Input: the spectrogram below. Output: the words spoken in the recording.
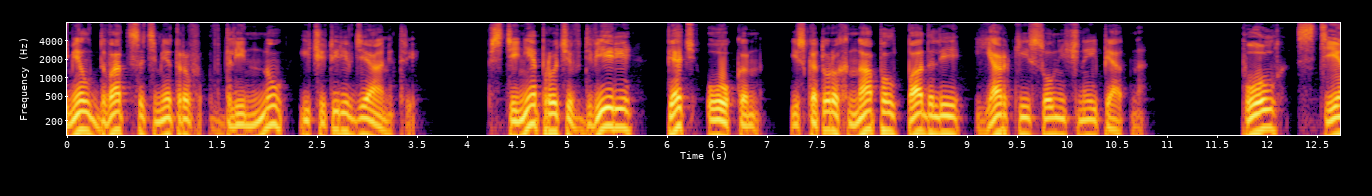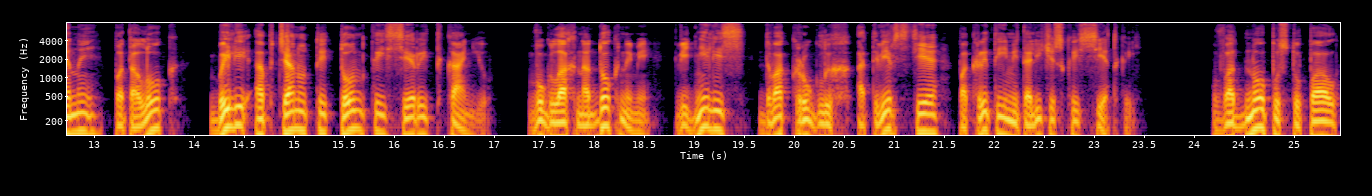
имел 20 метров в длину и 4 в диаметре. В стене против двери пять окон, из которых на пол падали яркие солнечные пятна. Пол, стены, потолок были обтянуты тонкой серой тканью. В углах над окнами виднелись два круглых отверстия, покрытые металлической сеткой. В одно поступал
